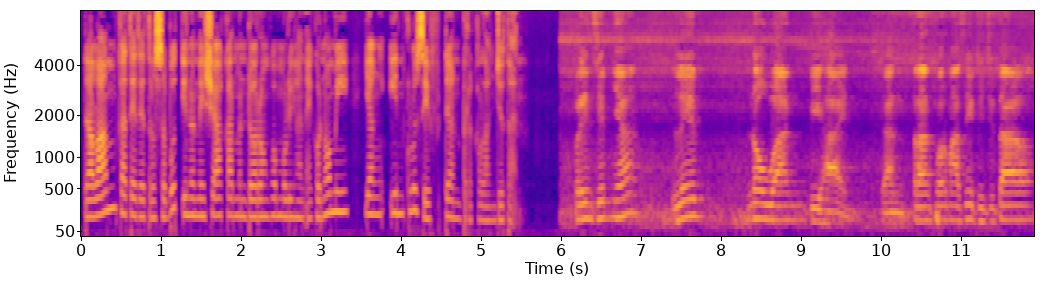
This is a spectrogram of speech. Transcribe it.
Dalam KTT tersebut, Indonesia akan mendorong pemulihan ekonomi yang inklusif dan berkelanjutan. Prinsipnya, leave no one behind dan transformasi digital,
